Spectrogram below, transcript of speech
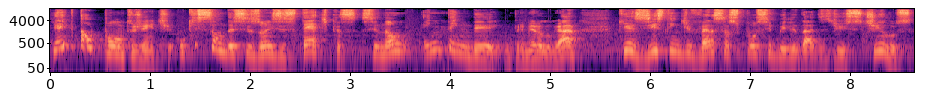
E aí que tá o ponto, gente. O que são decisões estéticas se não entender, em primeiro lugar, que existem diversas possibilidades de estilos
